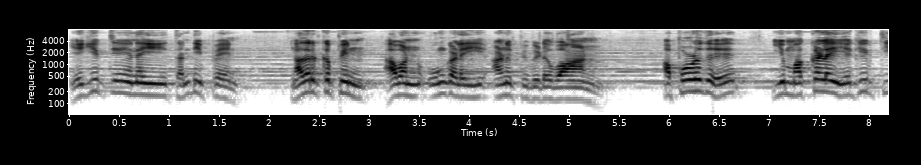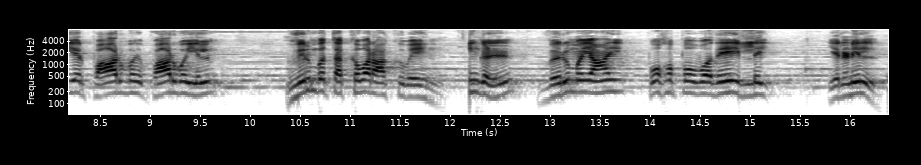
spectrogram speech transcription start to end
எகிப்தியனை தண்டிப்பேன். அதற்கு பின் அவன் உங்களை அனுப்பிவிடுவான். அப்பொழுது இம்மக்களை எகிப்தியர் பார்வை பார்வையில் விரும்பத்தக்கவராக்குவேன். நீங்கள் வெறுமையாய் போகப் போவதே இல்லை. ஏனெனில்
